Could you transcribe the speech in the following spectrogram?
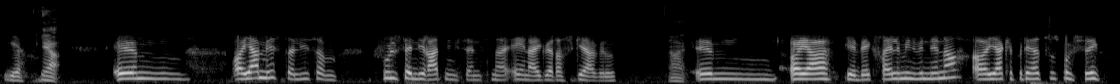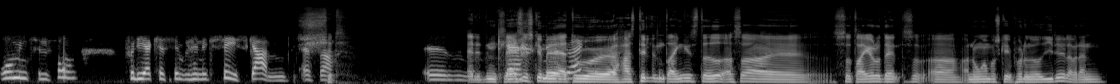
Ja. ja. Øhm, og jeg mister ligesom fuldstændig retningssansen, og aner ikke, hvad der sker, vel. Nej. Øhm, og jeg bliver væk fra alle mine veninder, og jeg kan på det her tidspunkt slet ikke bruge min telefon, fordi jeg kan simpelthen ikke se skærmen. Altså, Shit. Øhm, Er det den klassiske ja, med, at du øh, har stillet en drink et sted, og så, øh, så drikker du den, så, og, og nogen har måske puttet noget i det, eller hvordan?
